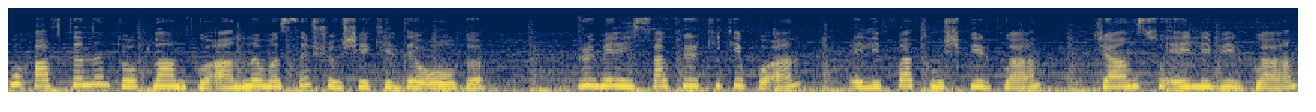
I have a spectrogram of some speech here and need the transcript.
Bu haftanın toplam puanlaması şu şekilde oldu. Rümeysa 42 puan, Elif 61 puan, Cansu 51 puan,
